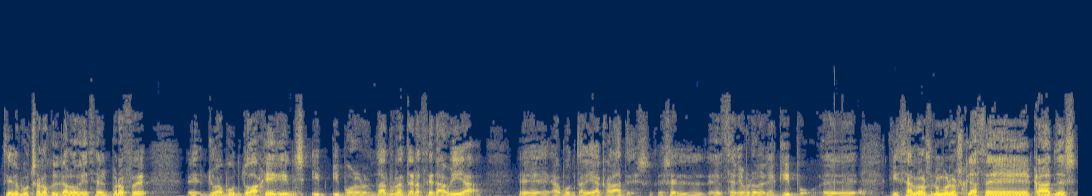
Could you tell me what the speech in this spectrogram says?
tiene mucha lógica lo que dice el profe. Eh, yo apunto a Higgins y, por dar una tercera vía, eh, apuntaría a Calates, que es el, cerebro del equipo. Eh, quizá los números que hace Calates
